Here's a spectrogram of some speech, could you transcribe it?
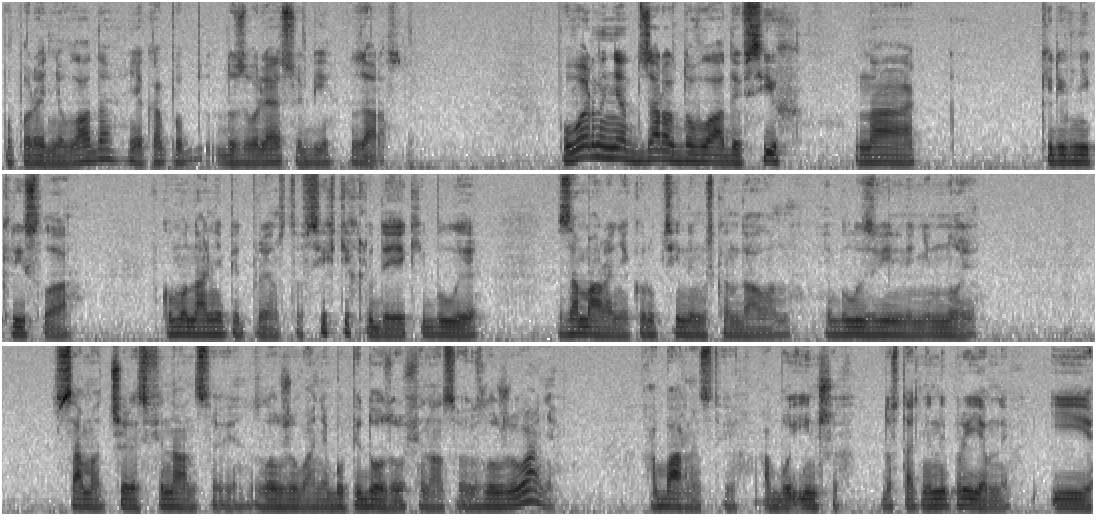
попередня влада, яка дозволяє собі зараз. Повернення зараз до влади всіх на керівні крісла в комунальні підприємства, всіх тих людей, які були замарані корупційними скандалами і були звільнені мною саме через фінансові зловживання або підозру в фінансових зловживаннях, хабарництві або інших достатньо неприємних і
